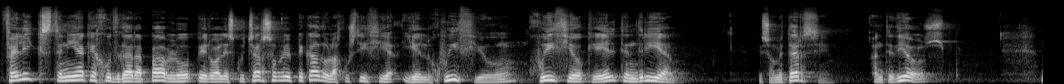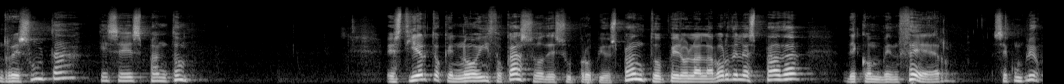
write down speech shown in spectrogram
Félix tenía que juzgar a Pablo, pero al escuchar sobre el pecado, la justicia y el juicio, juicio que él tendría que someterse ante Dios, resulta que se espantó. Es cierto que no hizo caso de su propio espanto, pero la labor de la espada de convencer se cumplió.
